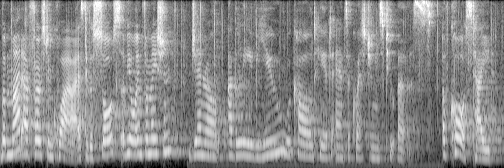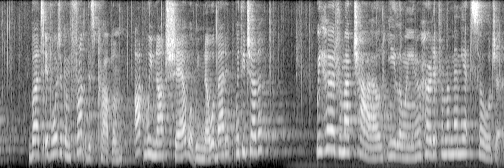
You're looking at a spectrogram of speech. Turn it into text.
But might I first inquire as to the source of your information? General, I believe you were called here to answer questions to us. Of course, Taid. But if we're to confront this problem, ought we not share what we know about it with each other? We heard from our child, Yelloween, who heard it from a Memyet soldier.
